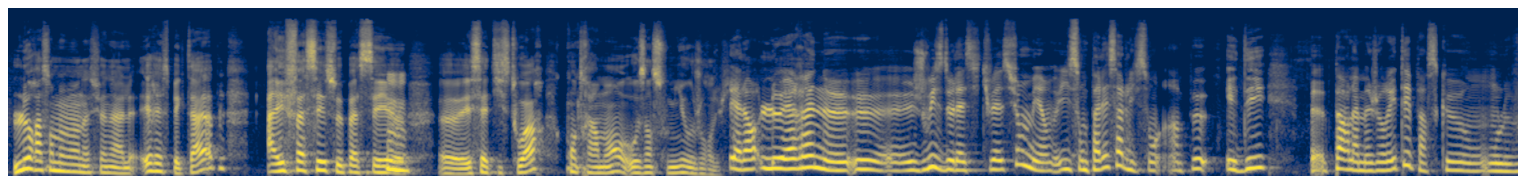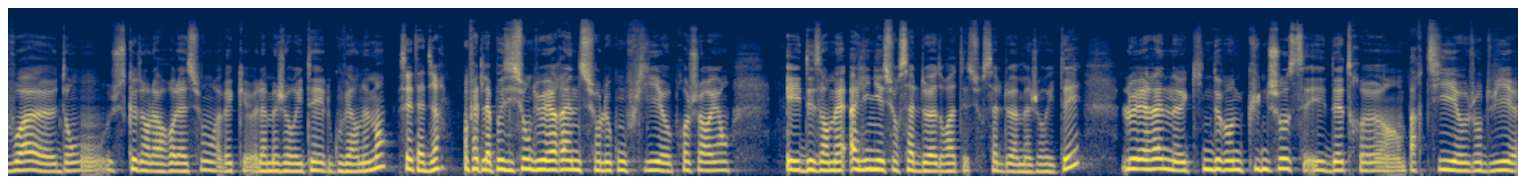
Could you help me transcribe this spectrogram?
le Rassemblement national est respectable, a effacé ce passé mm. euh, euh, et cette histoire, contrairement aux insoumis aujourd'hui. Et alors, le RN, euh, eux, jouissent de la situation, mais ils sont pas les seuls. Ils sont un peu aidés euh, par la majorité, parce qu'on on le voit euh, dans, jusque dans leur relation avec euh, la majorité et le gouvernement. C'est-à-dire? En fait, la position du RN sur le conflit au Proche-Orient est désormais alignée sur celle de la droite et sur celle de la majorité. Le RN, qui ne demande qu'une chose, c'est d'être un parti aujourd'hui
